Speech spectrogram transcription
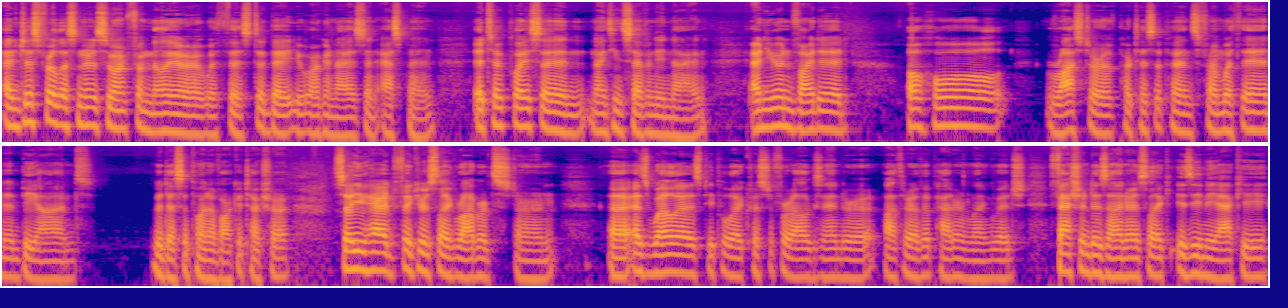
And just for listeners who aren't familiar with this debate you organized in Aspen, it took place in 1979, and you invited a whole roster of participants from within and beyond the discipline of architecture. So you had figures like Robert Stern, uh, as well as people like Christopher Alexander, author of A Pattern Language, fashion designers like Issey Miyake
